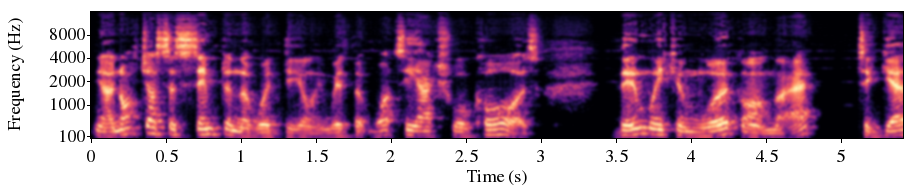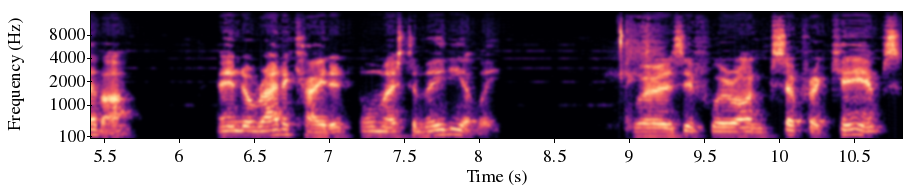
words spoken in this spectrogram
you know not just a symptom that we're dealing with but what's the actual cause? Then we can work on that together and eradicate it almost immediately. Whereas if we're on separate camps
